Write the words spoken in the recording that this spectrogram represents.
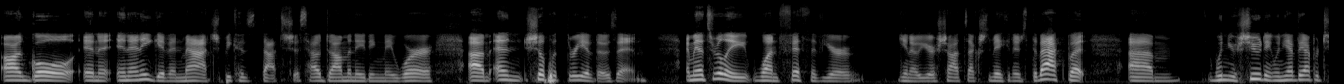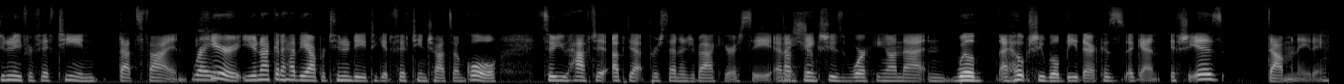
on goal in a, in any given match because that's just how dominating they were. Um, and she'll put three of those in. I mean it's really one fifth of your you know your shots actually making it to the back but um, when you're shooting when you have the opportunity for 15 that's fine Right. here you're not going to have the opportunity to get 15 shots on goal so you have to up that percentage of accuracy and That's i think true. she's working on that and will i hope she will be there because again if she is dominating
